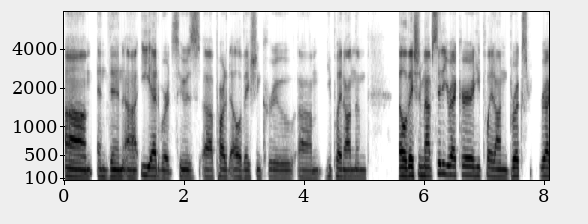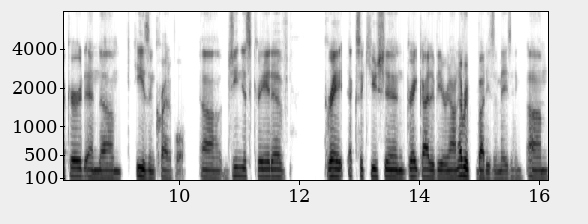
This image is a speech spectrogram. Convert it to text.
um and then uh e. Edwards who's uh part of the elevation crew. Um he played on the elevation mav city record. He played on brooks record and um he is incredible. Uh genius creative great execution great guy to be around. Everybody's amazing. Um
